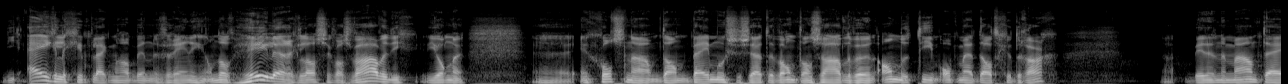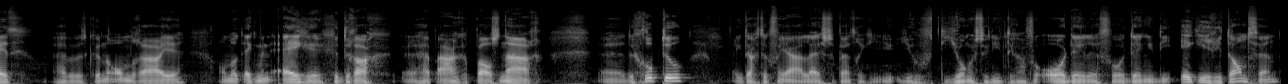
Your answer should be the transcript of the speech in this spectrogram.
die eigenlijk geen plek meer had binnen de vereniging... omdat heel erg lastig was waar we die, die jongen... in godsnaam dan bij moesten zetten... want dan zadelen we een ander team op met dat gedrag... Nou, binnen een maand tijd hebben we het kunnen omdraaien. Omdat ik mijn eigen gedrag uh, heb aangepast naar uh, de groep toe. ik dacht ook van ja, luister Patrick, je, je hoeft die jongens toch niet te gaan veroordelen voor dingen die ik irritant vind.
